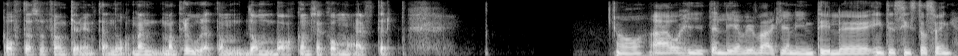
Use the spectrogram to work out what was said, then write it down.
ofta så funkar det ju inte ändå. Men man tror att de, de bakom ska komma efter. Ja, och hiten lever ju verkligen in till, eh, in till sista sväng.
